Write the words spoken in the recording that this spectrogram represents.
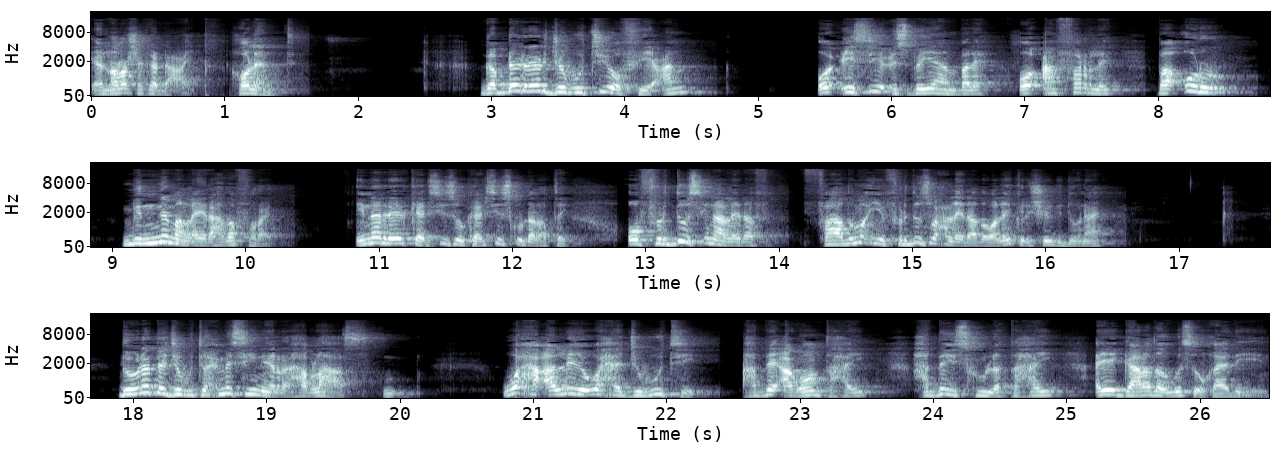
ee nolosha ka dhacay holland. Gabdho reer jabuuti oo fiican oo ciisiyo cusbayaanba leh oo canfar leh baa urur midnima la yidhaahdo furay. Ina reer kaarsiis oo kaarsiis ku dhalatay oo firduus inaa la yidhahdo faadumo iyo firduus waxa la yidhahdo waa laga kala sheegi doonaa. Dowladda jabuuti wax ma siinayn hablahaas. Waxa alliyo waxa jabuuti hadday agoon tahay hadday iskuulla tahay ayay gaalada uga soo qaadayeen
